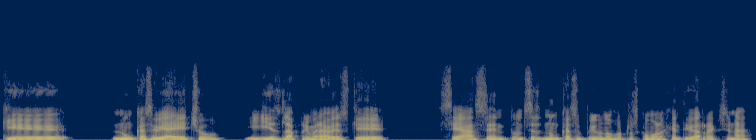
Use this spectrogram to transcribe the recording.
que nunca se había hecho y es la primera vez que se hace, entonces nunca supimos nosotros cómo la gente iba a reaccionar,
